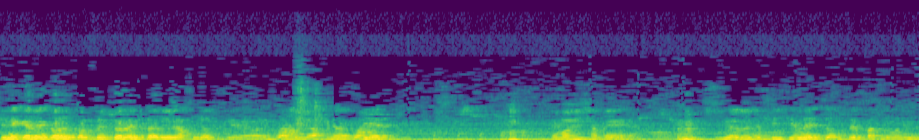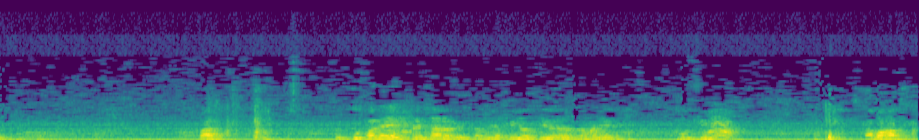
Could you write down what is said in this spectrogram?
Tiene que ver con el concepto de rentabilidad financiera. La rentabilidad financiera hemos dicho que era el beneficio neto del patrimonio neto. ¿Vale? Pues tú puedes expresar la rentabilidad financiera de otra manera. Muy simple. Vamos a ver.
